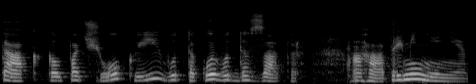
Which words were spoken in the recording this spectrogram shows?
Так, колпачок и вот такой вот дозатор. Ага, применение.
